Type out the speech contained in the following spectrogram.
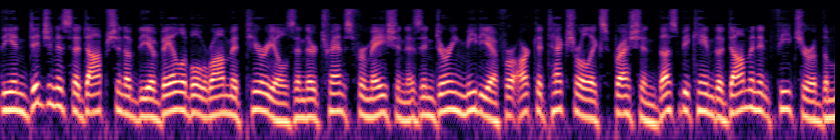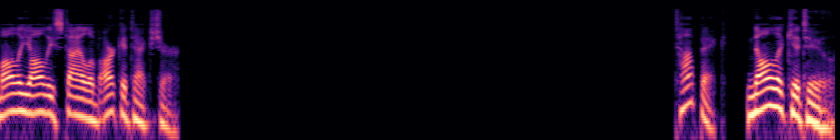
The indigenous adoption of the available raw materials and their transformation as enduring media for architectural expression thus became the dominant feature of the Malayali style of architecture. Nalukettu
